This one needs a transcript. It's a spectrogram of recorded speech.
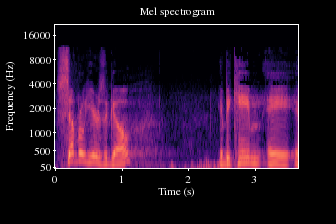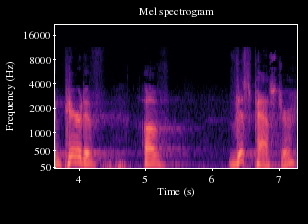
several years ago, it became a imperative of this pastor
